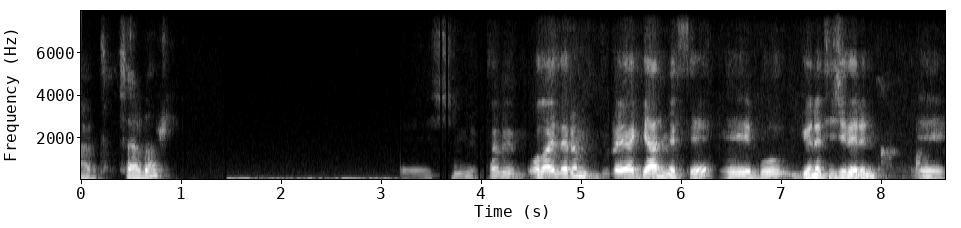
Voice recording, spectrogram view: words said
Evet. Serdar? Ee, Şimdi tabii olayların buraya gelmesi e, bu yöneticilerin e,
